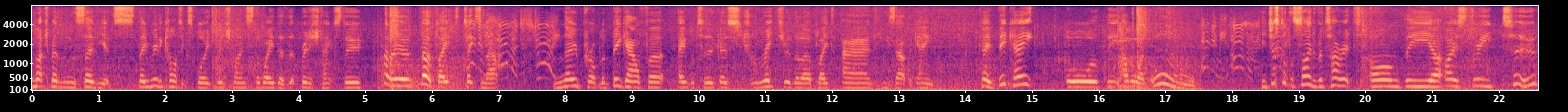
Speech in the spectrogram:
much better than the Soviets. They really can't exploit ridgelines the way that, British tanks do. Hello, lower plate, takes him out. No problem. Big Alpha able to go straight through the lower plate and he's out the game. Okay, VK or the other one. Ooh! He just got the side of a turret on the uh, IS-3 too.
